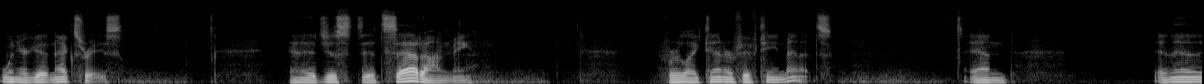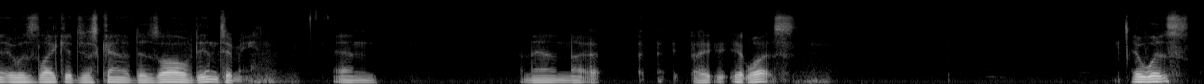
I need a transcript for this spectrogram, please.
when you're getting X-rays, and it just it sat on me for like ten or fifteen minutes. And and then it was like it just kind of dissolved into me. And and then uh, I, it was. It was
